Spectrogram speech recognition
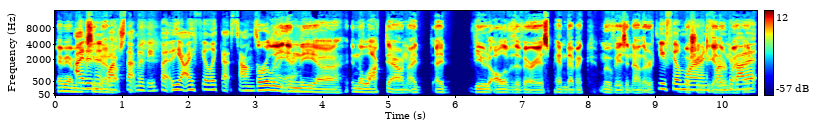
Maybe I'm i mixing didn't that watch up. that movie but yeah i feel like that sounds Early familiar. in the uh, in the lockdown, I I viewed all of the various pandemic movies, and now they're do you feel more in informed my about head. it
